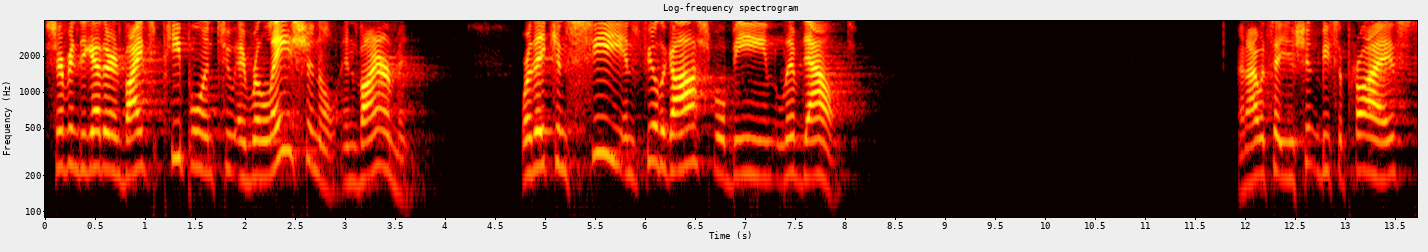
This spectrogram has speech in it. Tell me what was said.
Serving together invites people into a relational environment where they can see and feel the gospel being lived out. And I would say you shouldn't be surprised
